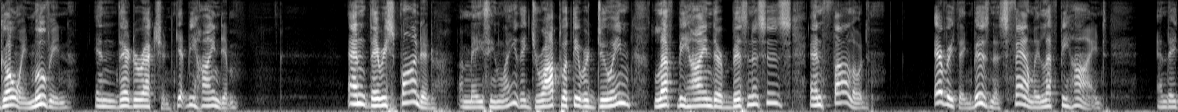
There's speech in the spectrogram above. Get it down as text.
going, moving in their direction. Get behind him. And they responded amazingly. They dropped what they were doing, left behind their businesses, and followed. Everything business, family left behind. And they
